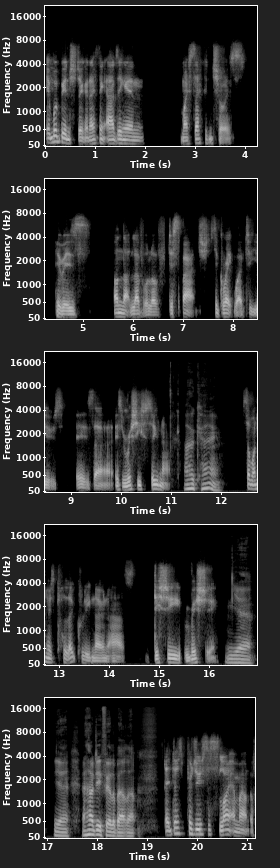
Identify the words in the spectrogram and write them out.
It would be interesting, and I think adding in my second choice, who is on that level of dispatch, it's a great word to use is uh, is Rishi Sunak. Okay. Someone who's colloquially known as Dishy Rishi. Yeah, yeah. And how do you feel about that? It does produce a slight amount of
